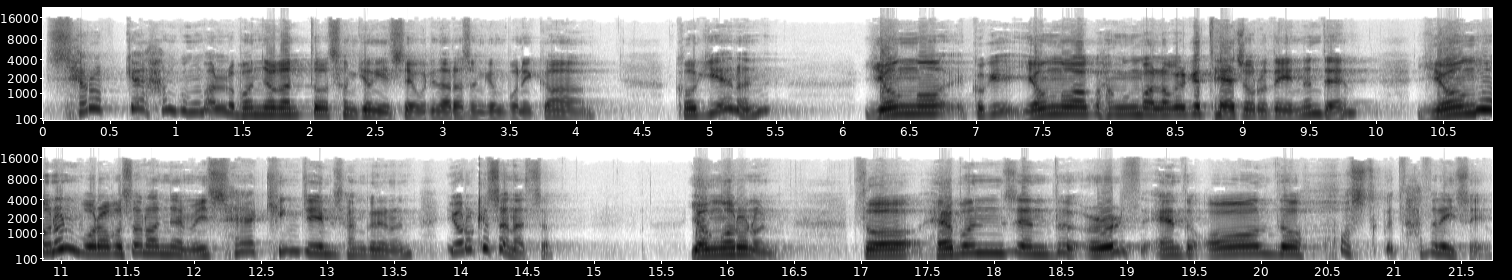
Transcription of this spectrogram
새롭게 한국말로 번역한 또 성경이 있어요. 우리나라 성경 보니까 거기에는 영어, 거기 영어하고 한국말하고 이렇게 대조로 되어 있는데 영어는 뭐라고 써놨냐면 이 새 킹제임스 한글에는 이렇게 써놨어. 영어로는 The heavens and the earth and all the host 다 들어 있어요.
